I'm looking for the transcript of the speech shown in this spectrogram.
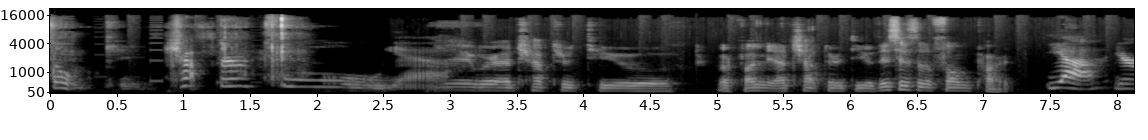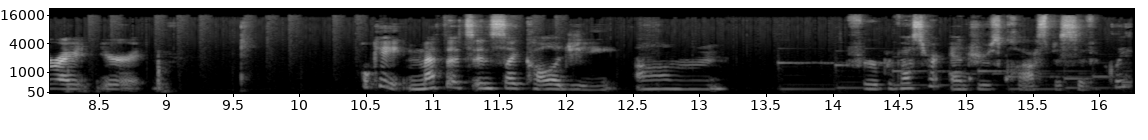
So Okay. chapter two, yeah. Yeah, we're at chapter two. We're finally at chapter two. This is the fun part. Yeah, you're right. You're right. Okay, methods in psychology. Um, for Professor Andrews' class specifically,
